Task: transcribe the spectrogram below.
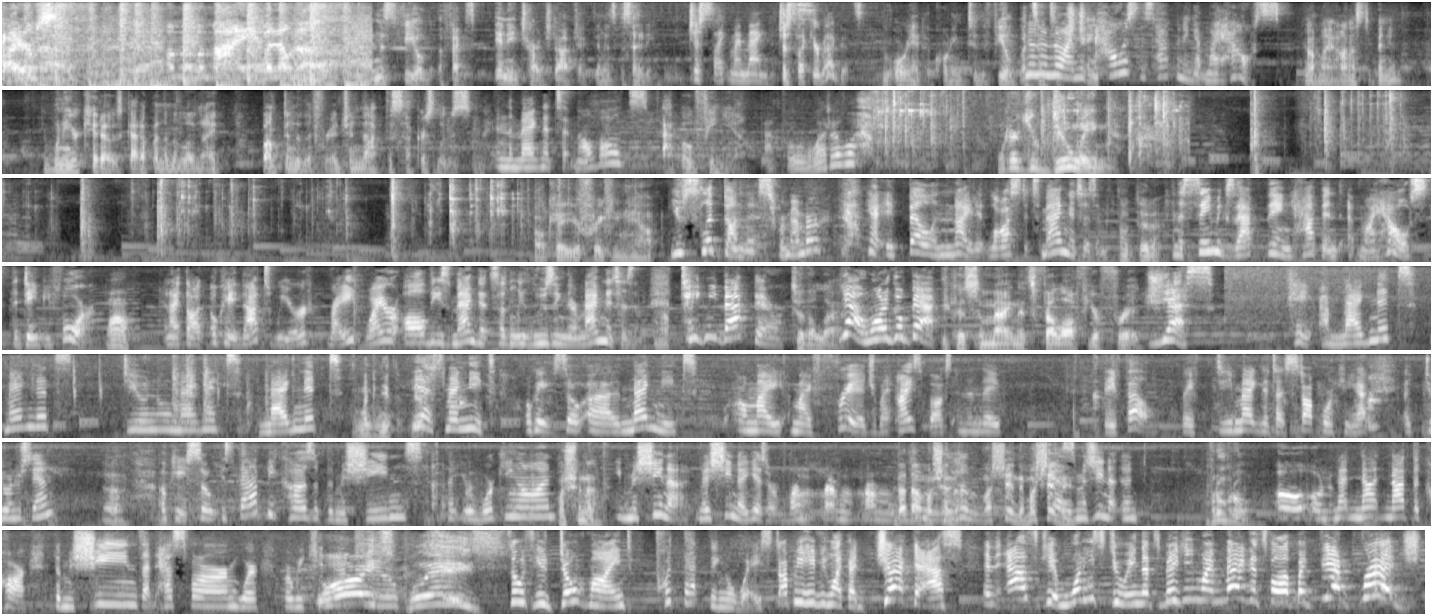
tires. My Bologna. And this field affects any charged object in its vicinity, Just like my magnet. just like your magnets. You orient according to the field, but No, no, since no. it's I mean, changed- how is this happening at my house? You want my honest opinion? One of your kiddos got up in the middle of the night, bumped into the fridge, and knocked the suckers loose. In the magnets at Melvald's? Apophenia. Apple what? a what? What are you doing? Okay, you're freaking me out. You slipped on this, remember? Yeah. Yeah, it fell in the night. It lost its magnetism. Oh, did it? And the same exact thing happened at my house the day before. Wow. And I thought, okay, that's weird, right? Why are all these magnets suddenly losing their magnetism? Take me back there. To the lab. Yeah, I want to go back. Because some magnets fell off your fridge. Yes. Okay, a magnet? Magnets? Do you know magnet? Magnet? Magnet. Yes, magnet. Okay, so uh, magnet on my my fridge, my ice box, and then they they fell. They demagnetized, stopped working. Uh, uh, do you understand? Yeah. Okay, so is that because of the machines that you're working on? Машина. Machina, machina, yes. or- Да-да, машина. Машины, Yes, машины. machina. And Vroom-vroom. Oh, oh, no, not not not the car. The machines at Hess Farm where where we kidnapped you. please! So if you don't mind, put that thing away. Stop behaving like a jackass and ask him what he's doing that's making my magnets fall off my damn fridge.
